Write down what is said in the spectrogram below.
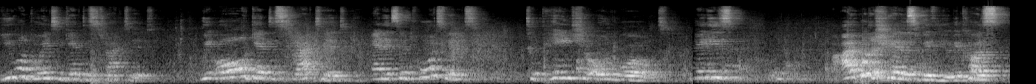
you are going to get distracted. We all get distracted and it's important to paint your own world. Ladies, I want to share this with you because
